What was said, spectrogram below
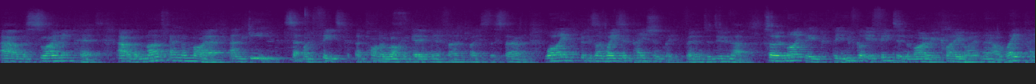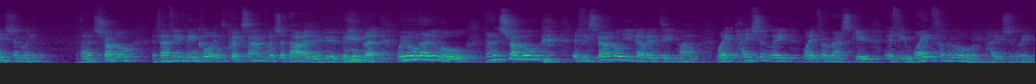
out of the slimy pit, out of the mud and the mire, and he set my feet upon a rock and gave me a firm place to stand. Why? Because I waited patiently for him to do that. So it might be that you've got your feet in the miry clay right now. Wait patiently Don't struggle. If ever you've been caught in quicksand, which I doubt any of you have been, but we all know the rule. Don't struggle. If you struggle, you go in deeper. Wait patiently. Wait for rescue. If you wait for the Lord patiently,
